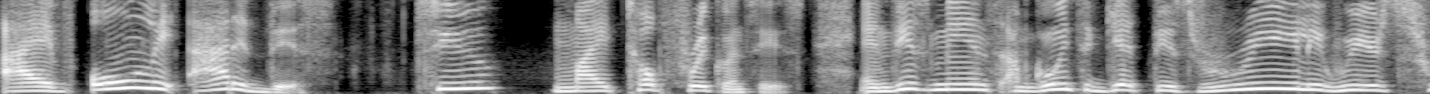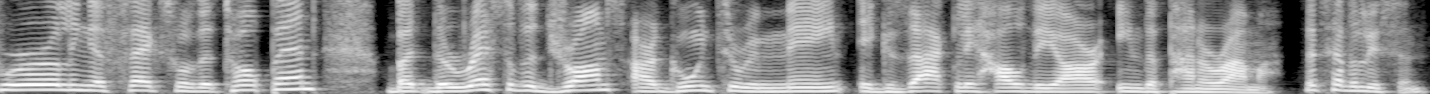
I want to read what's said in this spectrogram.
I've only added this to my top frequencies. And this means I'm going to get these really weird swirling effects for the top end, but the rest of the drums are going to remain exactly how they are in the panorama. Let's have a listen.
